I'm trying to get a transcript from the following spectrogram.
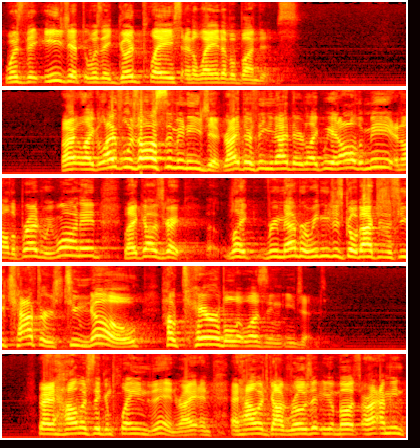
was that Egypt was a good place and a land of abundance. Right? Like life was awesome in Egypt, right? They're thinking back, they're like, we had all the meat and all the bread we wanted. Like, God was great. Like, remember, we can just go back just a few chapters to know how terrible it was in Egypt. Right? How much they complained then, right? And, and how much God rose up even most. Right? I mean,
